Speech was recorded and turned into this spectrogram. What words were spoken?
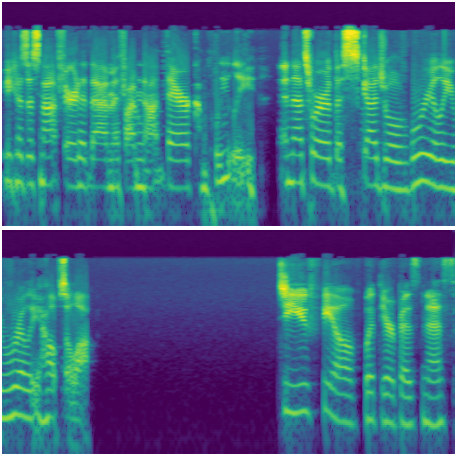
because it's not fair to them if i'm not there completely and that's where the schedule really really helps a lot do you feel with your business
